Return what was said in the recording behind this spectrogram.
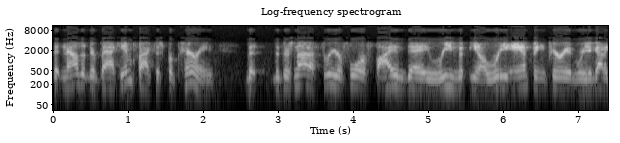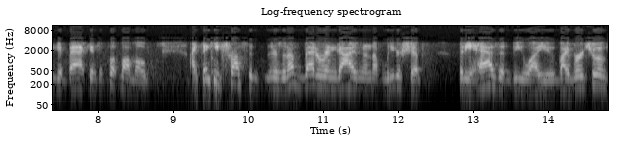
that now that they're back in practice preparing, that that there's not a three or four or five day re you know reamping period where you got to get back into football mode. I think he trusted there's enough veteran guys and enough leadership that he has at BYU by virtue of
